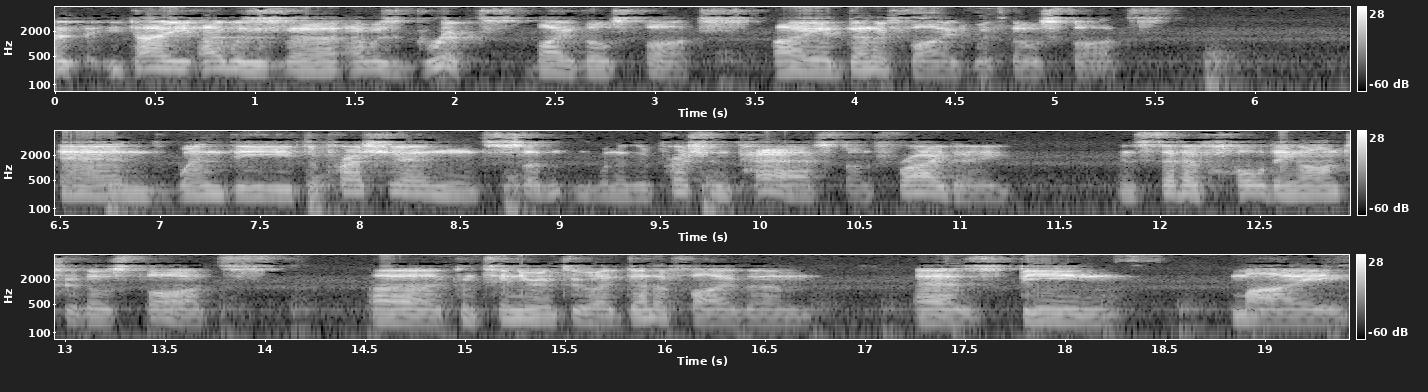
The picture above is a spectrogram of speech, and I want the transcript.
I, I was uh, I was gripped by those thoughts. I identified with those thoughts, and when the depression when the depression passed on Friday, instead of holding on to those thoughts, uh, continuing to identify them as being my,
